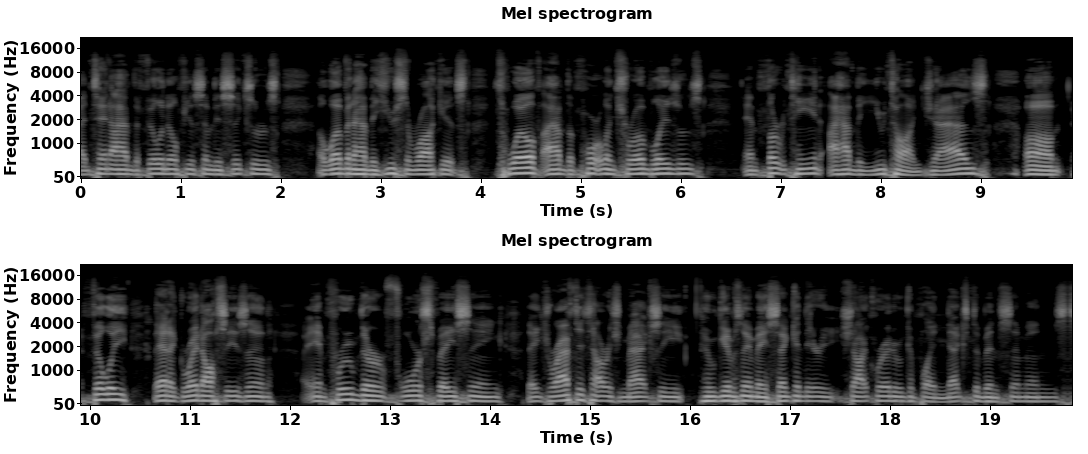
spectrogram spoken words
At ten, I have the Philadelphia 76ers. Eleven, I have the Houston Rockets. Twelve, I have the Portland Trailblazers. And 13, I have the Utah Jazz. Um, Philly, they had a great offseason improved their floor spacing. They drafted Tyrese Maxey, who gives them a secondary shot creator who can play next to Ben Simmons.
